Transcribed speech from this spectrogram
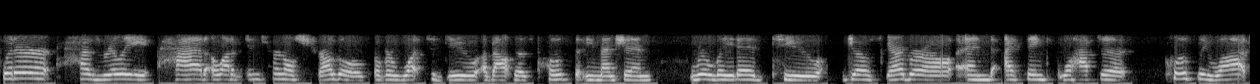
Twitter has really had a lot of internal struggles over what to do about those posts that you mentioned related to Joe Scarborough. And I think we'll have to closely watch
